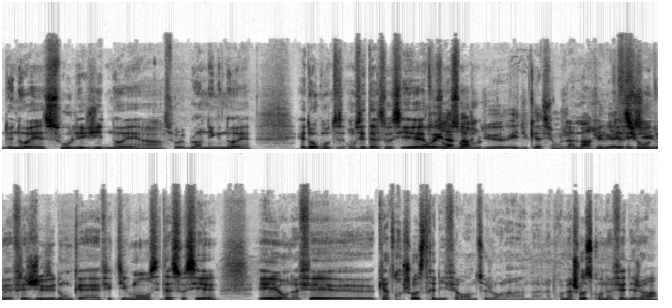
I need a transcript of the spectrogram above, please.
de Noé, sous l'égide Noé, hein, sur le branding Noé. Et donc, on, s'est associés Noé, tous la ensemble. Marque du éducation, la marque d'éducation du, FSU. Donc, effectivement, on s'est associés et on a fait euh, quatre choses très différentes ce jour-là. La première chose qu'on a fait déjà,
